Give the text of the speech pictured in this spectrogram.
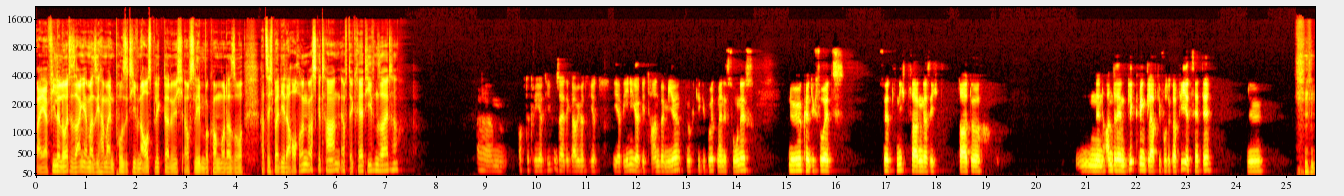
Weil ja viele Leute sagen ja immer, sie haben einen positiven Ausblick dadurch aufs Leben bekommen oder so. Hat sich bei dir da auch irgendwas getan auf der kreativen Seite? Ähm, auf der kreativen Seite, glaube ich, hat sich jetzt eher weniger getan bei mir durch die Geburt meines Sohnes. Nö, könnte ich so jetzt, so jetzt nicht sagen, dass ich dadurch einen anderen Blickwinkel auf die Fotografie jetzt hätte. Nö.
